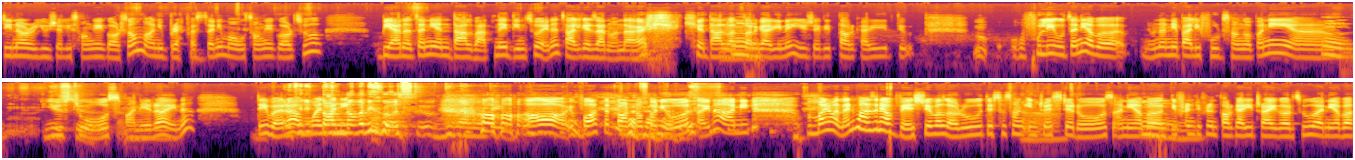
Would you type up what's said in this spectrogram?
डिनर युजली सँगै गर्छौँ अनि ब्रेकफास्ट चाहिँ म उसँगै गर्छु। बिहान चाहिँ नि अनि दाल भात नै दिन्छु होइन चालकेर जानुभन्दा अगाडि के दाल भात तरकारी नै युजली तरकारी त्यो होपफुल्ली ऊ चाहिँ नि अब न नेपाली फुडसँग पनि युज टु होस् भनेर होइन। त्यही भएर फर्स्ट त टन्न पनि होस् होइन? अनि मैले भन्दा नि मलाई चाहिँ अब भेजिटेबलहरू त्यस्तोसँग इन्ट्रेस्टेड होस् अनि अब डिफ्रेन्ट डिफ्रेन्ट तरकारी ट्राई गर्छु अनि अब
